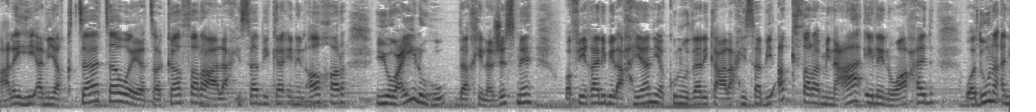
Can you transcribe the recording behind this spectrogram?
عليه أن يقتات ويتكاثر على حساب كائن آخر يعيله داخل جسمه. وفي غالب الأحيان يكون ذلك على حساب أكثر من عائل واحد ودون أن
